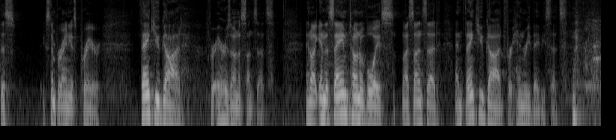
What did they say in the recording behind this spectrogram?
this extemporaneous prayer. Thank you, God, for Arizona sunsets. And like in the same tone of voice, my son said, and thank you, God, for Henry babysits.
